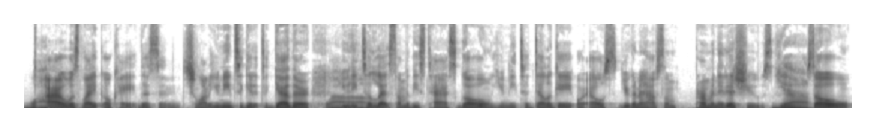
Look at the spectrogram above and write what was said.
Wow. I was like, okay, listen, Shalonna, you need to get it together. Wow. You need to let some of these tasks go. You need to delegate, or else you're going to have some permanent issues. yeah. So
